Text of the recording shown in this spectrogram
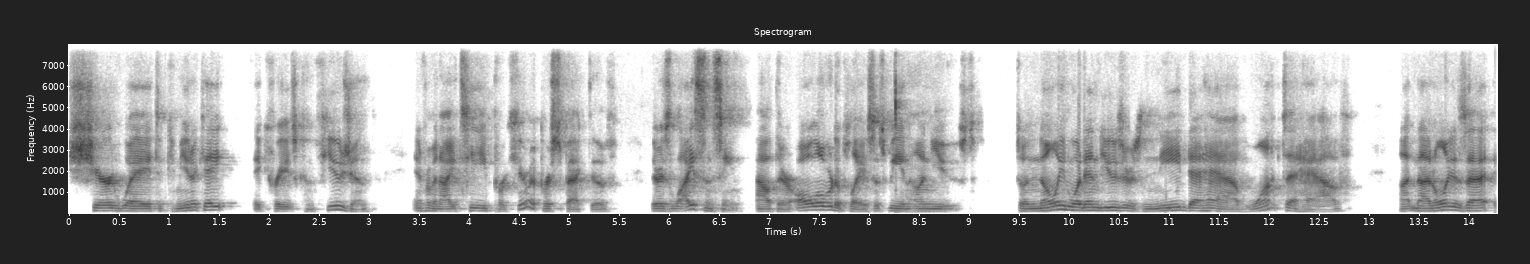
shared way to communicate. It creates confusion. And from an IT procurement perspective, there's licensing out there all over the place that's being unused. So knowing what end users need to have, want to have, uh, not only does that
